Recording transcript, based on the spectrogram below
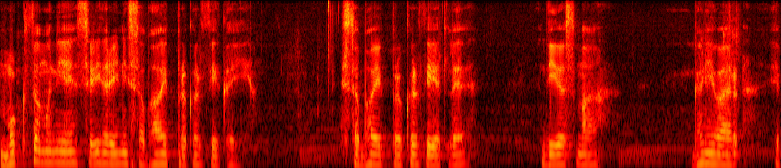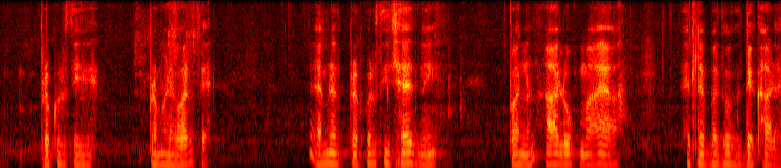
મુક્ત મુનિએ શ્રીહરિની સ્વાભાવિક પ્રકૃતિ કહી. સ્વાભાવિક પ્રકૃતિ એટલે દિવસમાં ઘણીવાર એ પ્રકૃતિ પ્રમાણે વર્તે. એમને પ્રકૃતિ છે જ નહીં, પણ આ લોકમાં આવ્યા એટલે બધું દેખાડે.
